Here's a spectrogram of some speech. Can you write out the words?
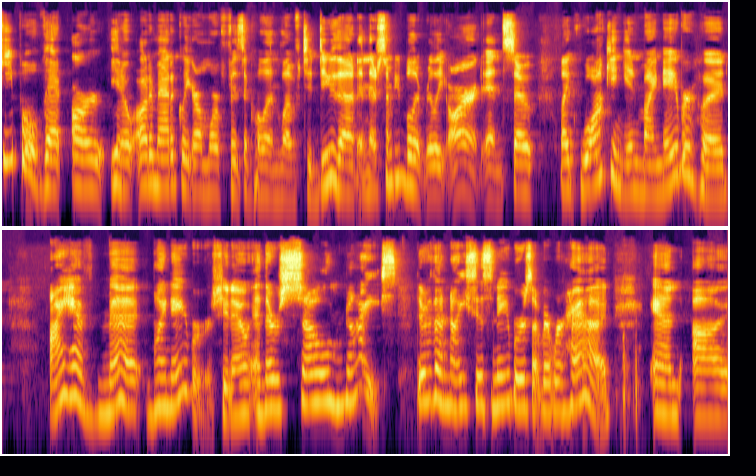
people that are, you know, automatically are more physical and love to do that. And there's some people that really aren't. And so, like walking in my neighborhood, I have met my neighbors, you know, and they're so nice. They're the nicest neighbors I've ever had, and uh,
